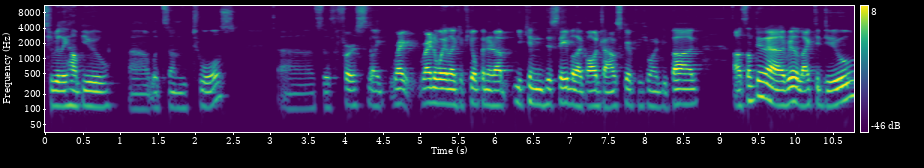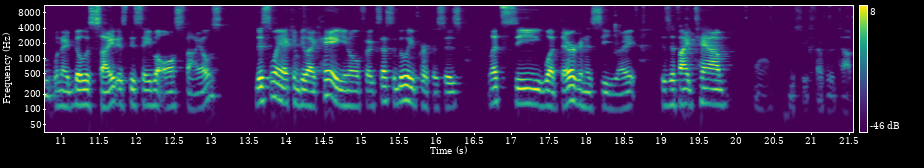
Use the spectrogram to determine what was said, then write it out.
to really help you uh, with some tools. Uh, so first, like right right away, like if you open it up, you can disable like all JavaScript if you want to debug. Uh, something that I really like to do when I build a site is disable all styles. This way, I can be like, hey, you know, for accessibility purposes, let's see what they're gonna see, right? Because if I tab, well, let me see, start from the top.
